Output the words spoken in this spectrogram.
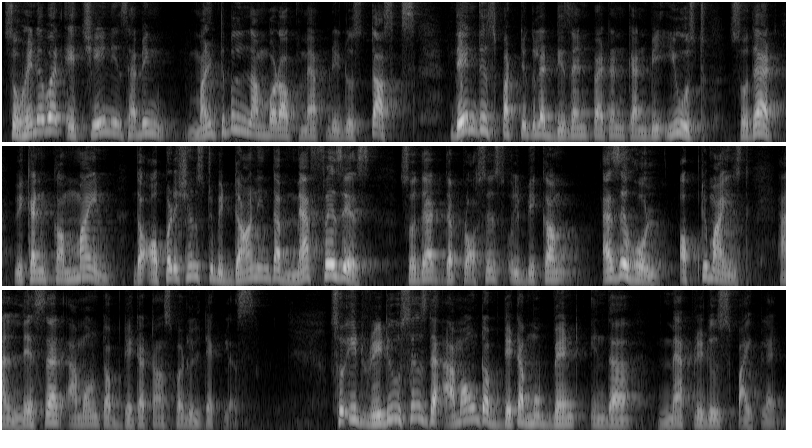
So, whenever a chain is having multiple number of map reduced tasks, then this particular design pattern can be used so that we can combine the operations to be done in the map phases so that the process will become as a whole optimized and lesser amount of data transfer will take place. So, it reduces the amount of data movement in the map reduce pipeline.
